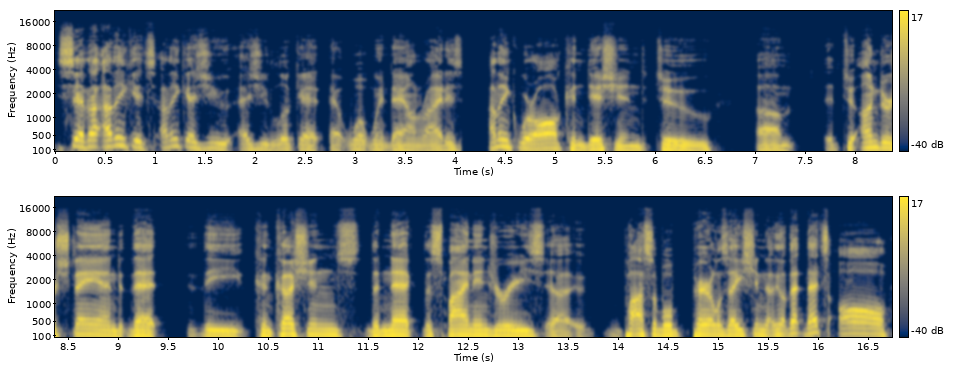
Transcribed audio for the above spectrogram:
Seth, I think it's I think as you as you look at at what went down, right, is I think we're all conditioned to um, to understand that the concussions, the neck, the spine injuries, uh, possible paralyzation, you know, that that's all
